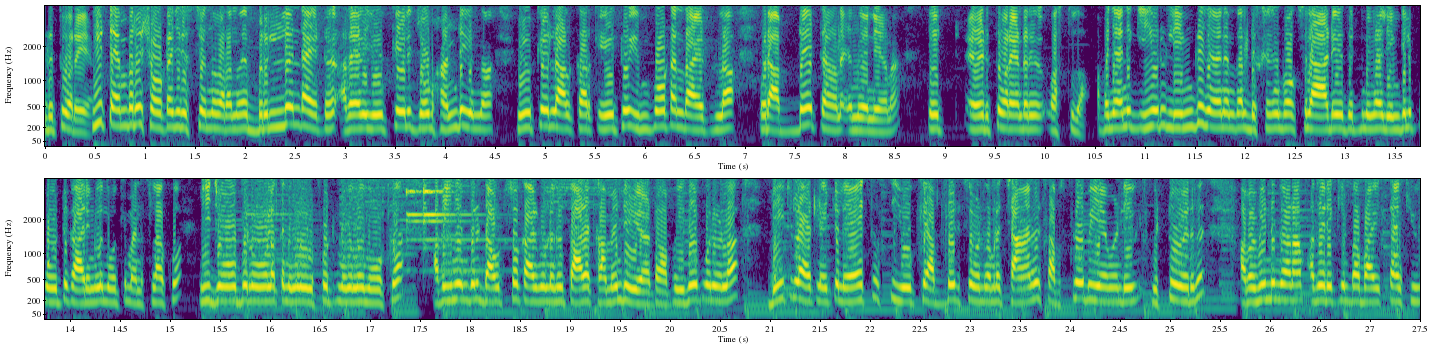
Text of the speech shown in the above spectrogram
എടുത്തു പറയാം ഈ ടെമ്പററി ഷോർട്ടേജ് ലിസ്റ്റ് എന്ന് പറയുന്നത് ബ്രില്യന്റ് ആയിട്ട് അതായത് യു കെയിൽ ജോബ് ഹണ്ട് ചെയ്യുന്ന യു കെയിലെ ആൾക്കാർക്ക് ഏറ്റവും ഇമ്പോർട്ടന്റ് ആയിട്ടുള്ള ഒരു അപ്ഡേറ്റ് ആണ് എന്ന് തന്നെയാണ് എടുത്തു പറയേണ്ട ഒരു വസ്തുത. അപ്പൊ ഞാൻ ഈ ഒരു ലിങ്ക് ഞാൻ എന്തായാലും ഡിസ്ക്രിപ്ഷൻ ബോക്സിൽ ആഡ് ചെയ്തിട്ട് നിങ്ങൾ ലിങ്കിൽ പോയിട്ട് കാര്യങ്ങൾ നോക്കി മനസ്സിലാക്കുക. ഈ ജോബ് റോളൊക്കെ നിങ്ങൾ ഉൾപ്പെട്ടിട്ടുണ്ടെങ്കിൽ നോക്കുക. അപ്പൊ ഇനി എന്തെങ്കിലും ഡൗട്ട്സോ കാര്യങ്ങളുണ്ടെങ്കിൽ താഴെ കമന്റ് ചെയ്യുക കേട്ടോ. അപ്പൊ ഇതേപോലെയുള്ള ഡീറ്റെയിൽ ആയിട്ടുള്ള ഏറ്റവും ലേറ്റസ്റ്റ് യു കെ അപ്ഡേറ്റ്സ് വേണ്ടി നമ്മുടെ ചാനൽ സബ്സ്ക്രൈബ് ചെയ്യാൻ വേണ്ടി വിട്ടുവരുത് അപ്പൊ വീണ്ടും കാണാം. അതുവരെയും bye thank you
